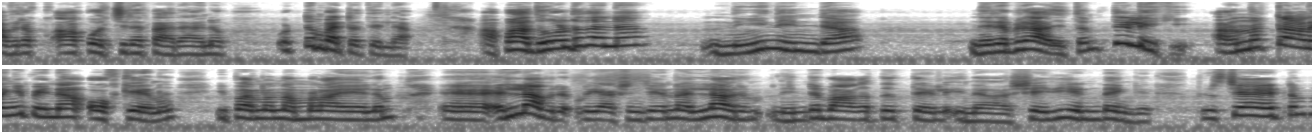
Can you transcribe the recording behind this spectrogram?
അവരെ ആ കൊച്ചിനെ തരാനോ ഒട്ടും പറ്റത്തില്ല. അപ്പോൾ അതുകൊണ്ട് തന്നെ നീ നിന്റെ നിരപരാധിത്വം തെളിയിക്കി. എന്നിട്ടാണെങ്കിൽ പിന്നെ ഓക്കെയാണ്. ഈ പറഞ്ഞ നമ്മളായാലും എല്ലാവരും റിയാക്ഷൻ ചെയ്യുന്ന എല്ലാവരും നിന്റെ ഭാഗത്ത് തെളി ശരിയുണ്ടെങ്കിൽ തീർച്ചയായിട്ടും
